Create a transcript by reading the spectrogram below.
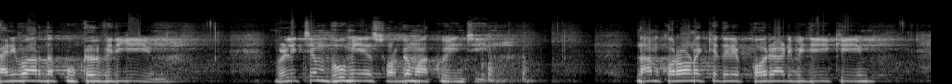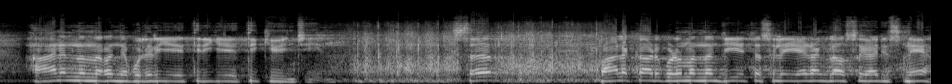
കനിവാർന്ന പൂക്കൾ വിരിയുകയും വെളിച്ചം ഭൂമിയെ സ്വർഗമാക്കുകയും ചെയ്യും. നാം കൊറോണയ്ക്കെതിരെ പോരാടി വിജയിക്കുകയും ആനന്ദം നിറഞ്ഞ പുലരിയെ തിരികെ എത്തിക്കുകയും ചെയ്യും. Sir Palakkad Kuzhalmannam G H എസിലെ ഏഴാം ക്ലാസ്സുകാരി സ്നേഹ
